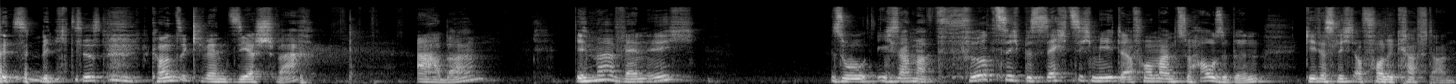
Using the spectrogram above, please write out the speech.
des Lichtes konsequent sehr schwach, aber immer wenn ich so, ich sag mal, 40 bis 60 Meter vor meinem Zuhause bin, geht das Licht auf volle Kraft an.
